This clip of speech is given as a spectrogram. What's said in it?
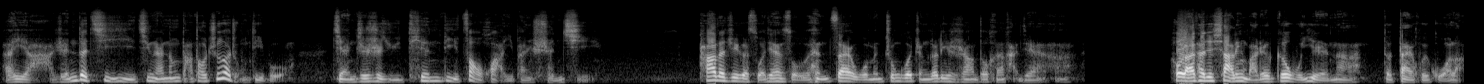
哎呀，人的记忆竟然能达到这种地步，简直是与天地造化一般神奇。”他的这个所见所闻，在我们中国整个历史上都很罕见啊。后来他就下令把这个歌舞艺人呢。都带回国了。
